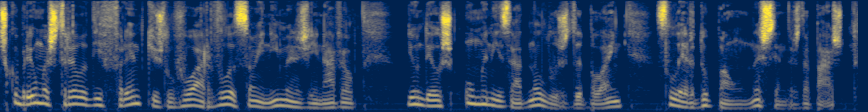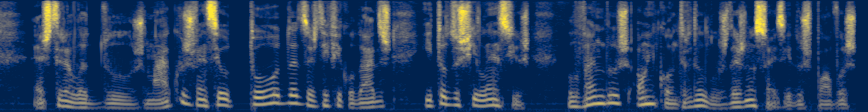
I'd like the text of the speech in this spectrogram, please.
descobriu uma estrela diferente que os levou à revelação inimaginável de um Deus humanizado na luz de Belém, celeiro do pão nas sendas da paz. A estrela dos magos venceu todas as dificuldades e todos os silêncios, levando-os ao encontro da luz das nações e dos povos.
